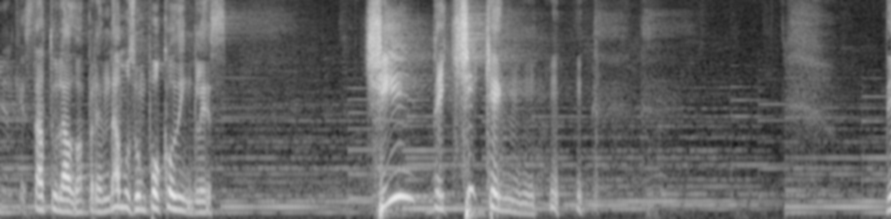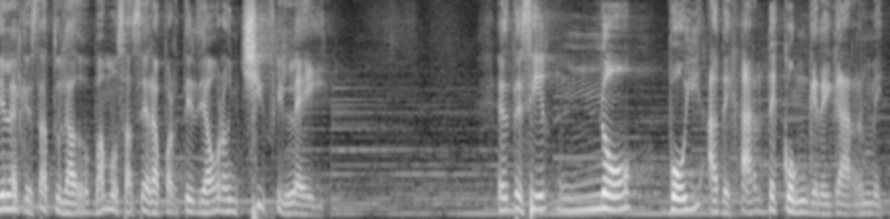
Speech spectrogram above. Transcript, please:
El que está a tu lado, aprendamos un poco de inglés. Chi de chicken. Dile al que está a tu lado, vamos a hacer a partir de ahora un chifiley. Es decir, no voy a dejar de congregarme.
